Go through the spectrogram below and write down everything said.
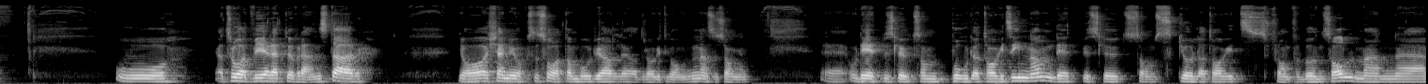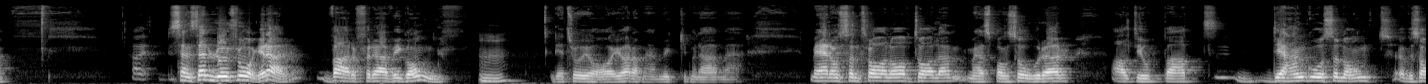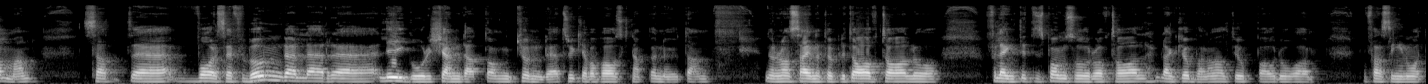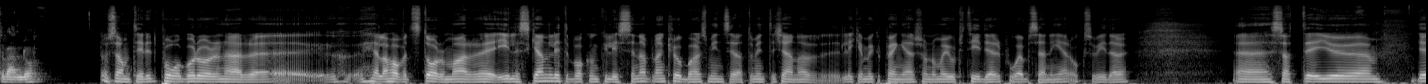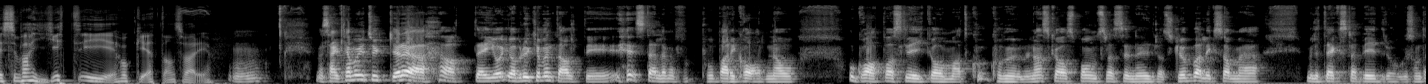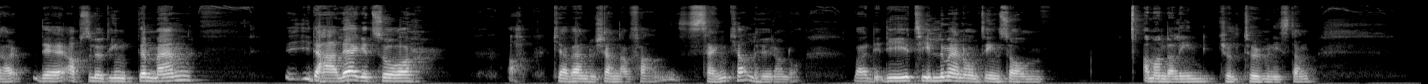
och jag tror att vi är rätt överens där. Jag känner ju också så att de borde ju aldrig ha dragit igång den här säsongen. Eh, och det är ett beslut som borde ha tagits innan. Det är ett beslut som skulle ha tagits från förbundshåll. Men eh, sen ställer du en fråga där. Varför är vi igång? Mm. Det tror jag har att göra med mycket med det här med, med de centrala avtalen, med sponsorer, alltihopa. Att det han går så långt över sommaren. Så att eh, vare sig förbund eller eh, ligor kände att de kunde trycka på pausknappen nu. Utan när de har signat upp lite avtal och förlängt lite sponsoravtal bland klubbarna och alltihopa. Och då, då fanns det ingen återvändo. Och samtidigt pågår då den här eh, Hela havet stormar-ilskan eh, lite bakom kulisserna bland klubbar som inser att de inte tjänar lika mycket pengar som de har gjort tidigare på webbsändningar och så vidare Eh, Eh, så att det är ju Det är svajigt i Hockeyettan Sverige mm. Men sen kan man ju tycka det att eh, jag, jag brukar väl inte alltid ställa mig på barrikaderna och, och gapa och skrika om att kommunerna ska sponsra sina idrottsklubbar liksom med, med lite extra bidrag och sånt där. Det är absolut inte men i det här läget så ja, kan jag väl ändå känna fan sänk kallhyran då. Det, det är ju till och med någonting som Amanda Lind, kulturministern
